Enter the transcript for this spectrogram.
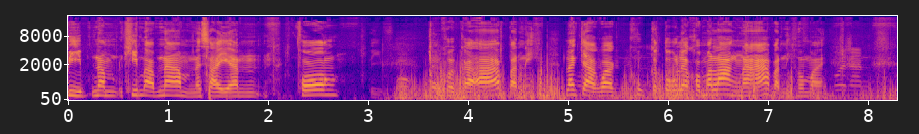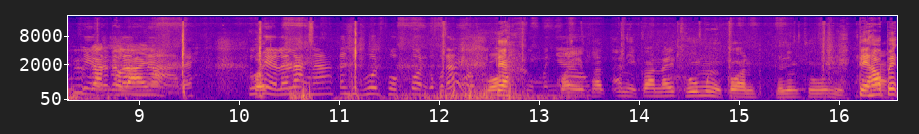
บีบน้ำครีมอาบน้ำนะใส่อันฟองตีฟองแล้วค่อยก็อาบบัดนี้ หลังจากว่าคุกกระโตแล้วเขามาล้างหน้าบัดนี้เข้ามาคอยนั้นทุกแถวแล้วล้างหน้าเลย ทุกแถวแล้วล้างหน้าคันสิพูดพบก่อนก็บ่ได้ครับบอกแต่ผมมันคอยยาวพัดอันนี้ก่อนได้ทูมือก่อนแล้วยังทูนี่แต่เฮาเป็น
